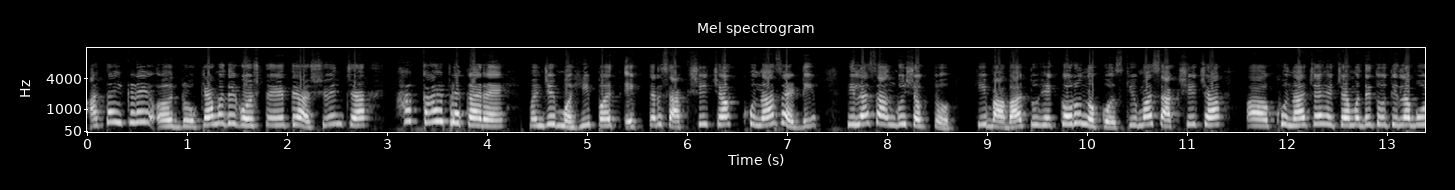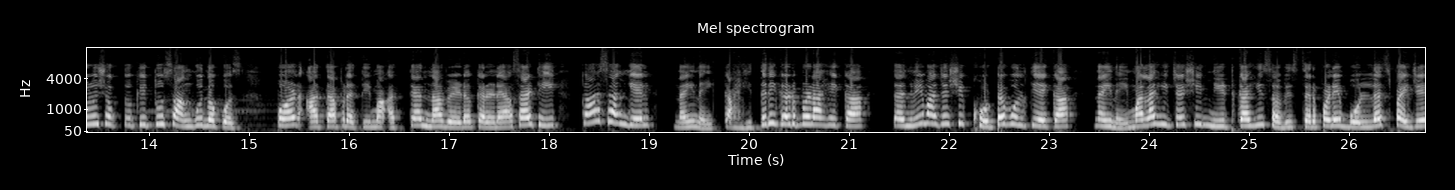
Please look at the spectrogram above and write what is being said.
आता इकडे डोक्यामध्ये गोष्ट येते अश्विनच्या. हा काय प्रकार आहे? म्हणजे महिपत एकतर साक्षीच्या खुनासाठी हिला सांगू शकतो की बाबा तू हे करू नकोस. किंवा साक्षीच्या खुनाच्या ह्याच्यामध्ये तो तिला बोलू शकतो की तू सांगू नकोस. पण आता प्रतिमा आत्यांना वेड करण्यासाठी का सांगेल? नाही नाही काहीतरी गडबड आहे का? तन्वी माझ्याशी खोटं बोलतीये का? नाही नाही मला हिच्याशी नीट काही सविस्तरपणे बोललंच पाहिजे.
